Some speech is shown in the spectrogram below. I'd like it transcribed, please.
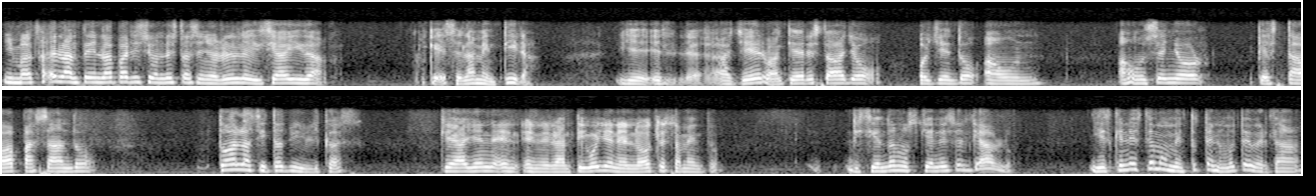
Y más adelante en la aparición esta señora le dice a Ida que esa es la mentira. Y ayer o antier estaba yo oyendo a un, a un señor que estaba pasando todas las citas bíblicas que hay en el Antiguo y en el Nuevo Testamento diciéndonos quién es el diablo. Y es que en este momento tenemos de verdad,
